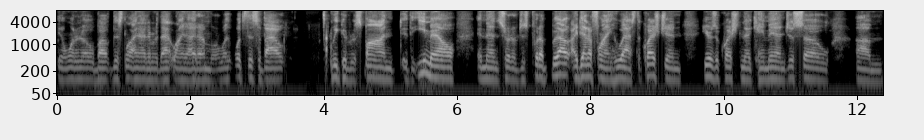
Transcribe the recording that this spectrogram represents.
you know, want to know about this line item or that line item, or what, what's this about, we could respond to the email and then sort of just put up without identifying who asked the question. Here's a question that came in, just so um,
